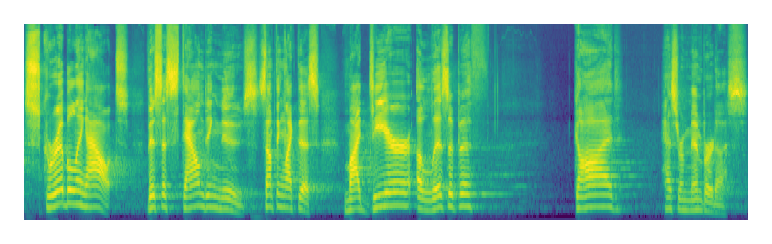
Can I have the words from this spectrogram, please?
scribbling out this astounding news. Something like this My dear Elizabeth, God has remembered us.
